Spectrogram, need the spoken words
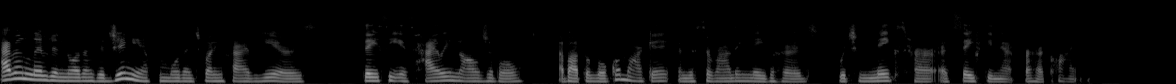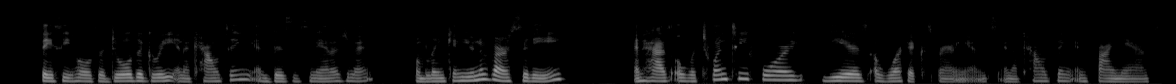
Having lived in Northern Virginia for more than 25 years, Stacy is highly knowledgeable about the local market and the surrounding neighborhoods, which makes her a safety net for her clients. Stacy holds a dual degree in accounting and business management from Lincoln University and has over 24 years of work experience in accounting and finance,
